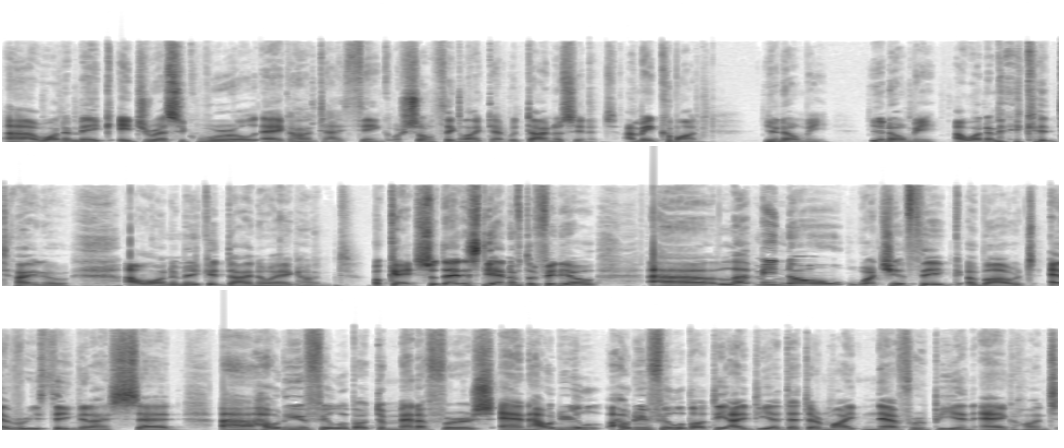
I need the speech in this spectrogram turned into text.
Uh, I want to make a Jurassic World egg hunt, I think, or something like that with dinos in it. I mean, come on. You know me. You know me. I want to make a dino. I want to make a dino egg hunt. Okay, so that is the end of the video. Uh, let me know what you think about everything that I said. Uh, how do you feel about the metaverse? And how do you how do you feel about the idea that there might never be an egg hunt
